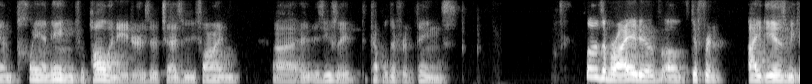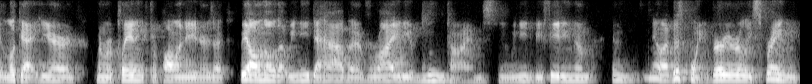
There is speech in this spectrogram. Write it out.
and planning for pollinators, which as we find uh, is usually a couple different things. So there's a variety of, of different ideas we can look at here when we're planning for pollinators. Uh, We all know that we need to have a variety of bloom times. and we need to be feeding them and, you know, at this point, very early spring,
